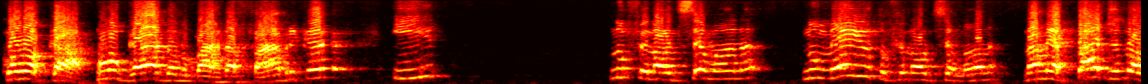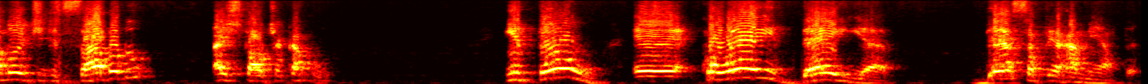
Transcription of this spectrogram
colocar plugada no bar da fábrica e no final de semana, no meio do final de semana, na metade da noite de sábado, a Stout acabou. Então, é, qual é a ideia dessa ferramenta?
